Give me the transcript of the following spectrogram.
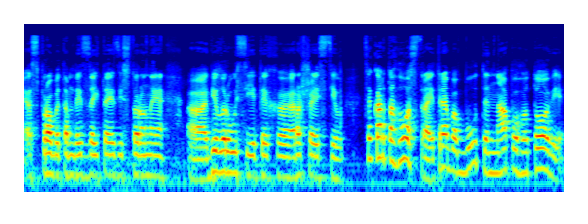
е, спроби там десь зайти зі сторони е, Білорусі тих е, рашистів. Це карта гостра, і треба бути на поготові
